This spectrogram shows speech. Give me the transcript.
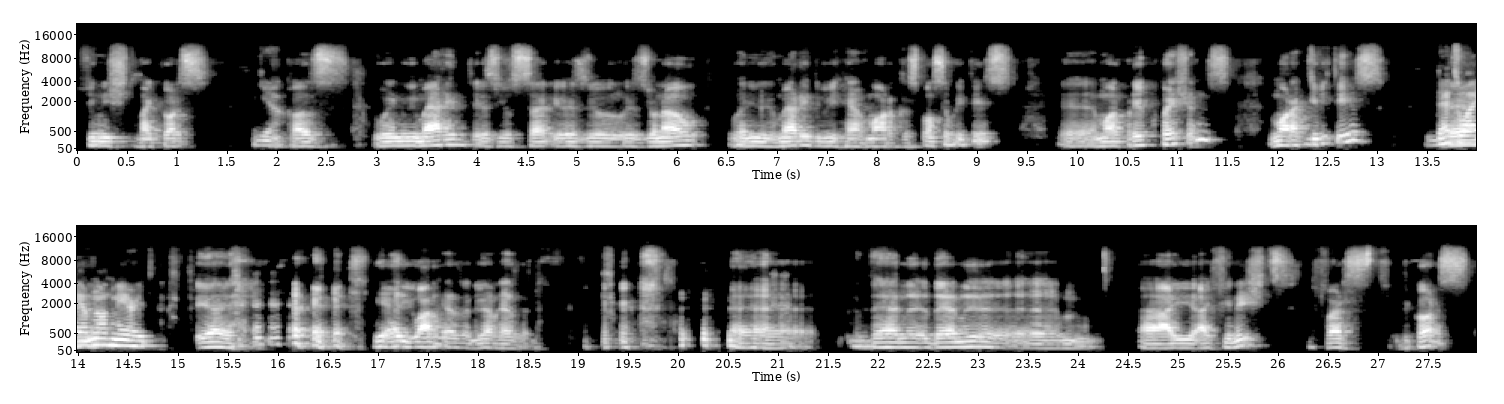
finished my course. Yeah. Because when we married, as you say, as you as you know, when you married, we have more responsibilities, uh, more preoccupations, more activities. That's then, why I'm not married. Yeah, yeah, yeah you are husband, you are husband. uh, then then um, I I finished first the course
